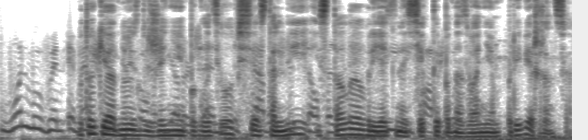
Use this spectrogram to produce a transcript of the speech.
В итоге одно из движений поглотило все остальные и стало влиятельной сектой под названием «Приверженцы».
